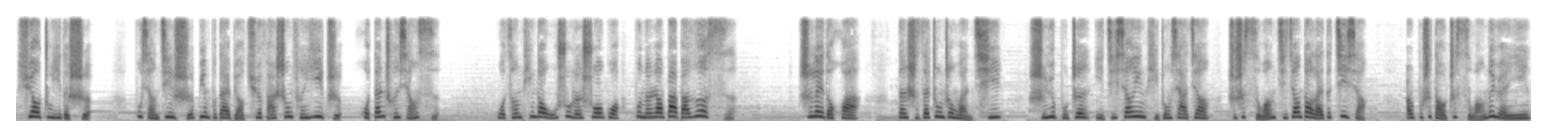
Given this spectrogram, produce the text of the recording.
需要注意的是，不想进食并不代表缺乏生存意志或单纯想死。我曾听到无数人说过“不能让爸爸饿死”之类的话，但是在重症晚期，食欲不振以及相应体重下降只是死亡即将到来的迹象，而不是导致死亡的原因。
